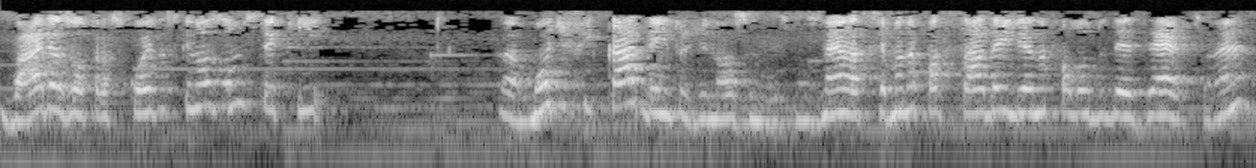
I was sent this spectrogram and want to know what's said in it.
várias outras coisas que nós vamos ter que modificar dentro de nós mesmos, né? A semana passada a Eliana falou do deserto, né?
